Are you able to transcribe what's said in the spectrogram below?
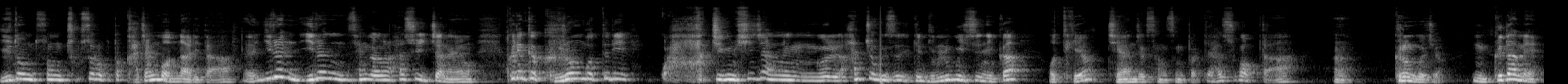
유동성 축소로부터 가장 먼 날이다. 예, 이런 이런 생각을 할 수 있잖아요. 그러니까 그런 것들이 꽉 지금 시장을 한쪽에서 이렇게 누르고 있으니까 어떻게 해요? 제한적 상승밖에 할 수가 없다. 어, 그런 거죠. 음, 그 다음에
